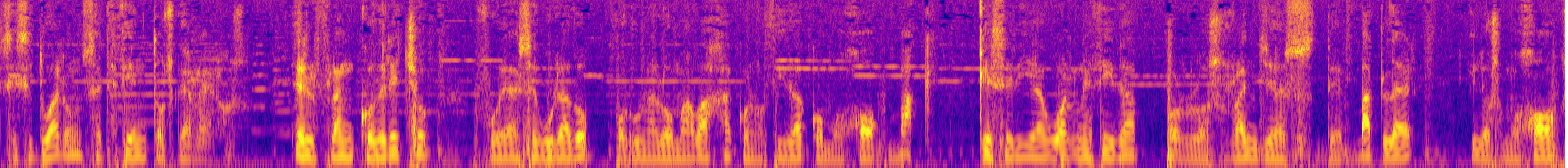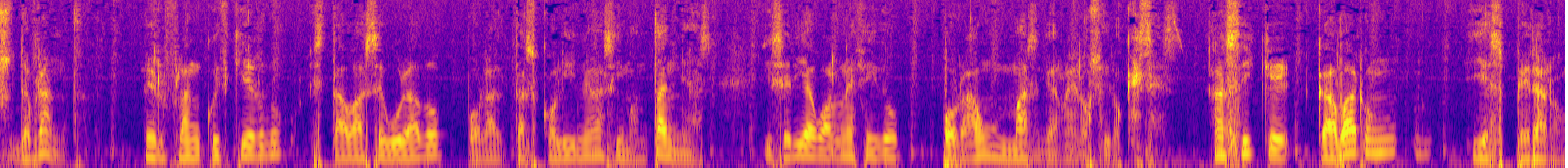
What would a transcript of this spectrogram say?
se situaron 700 guerreros. El flanco derecho fue asegurado por una loma baja conocida como Hogback, que sería guarnecida por los Rangers de Butler y los Mohawks de Brandt. El flanco izquierdo estaba asegurado por altas colinas y montañas y sería guarnecido por aún más guerreros iroqueses. Así que cavaron y esperaron.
